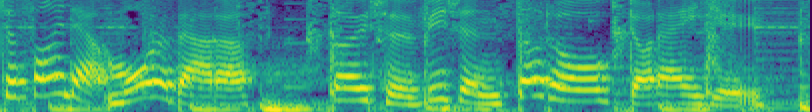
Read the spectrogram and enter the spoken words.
To find out more about us, go to vision.org.au.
